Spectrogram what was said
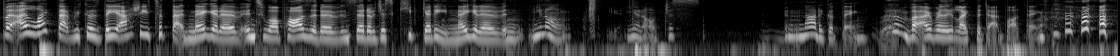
but I like that because they actually took that negative into a positive instead of just keep getting negative and you know, you know, just not a good thing. Right. but I really like the dad bod thing.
